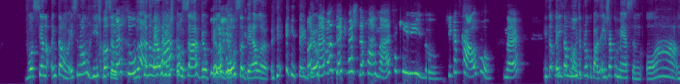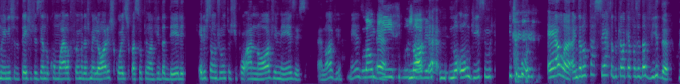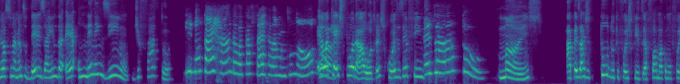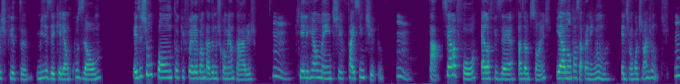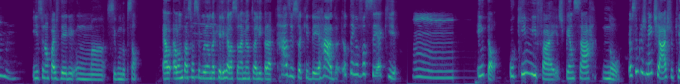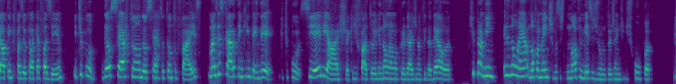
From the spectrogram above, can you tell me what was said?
Você não. Então, esse não é um risco você. Não é sua. Você não Exato. é o responsável pela bolsa dela. Entendeu? Não é você que vai estudar farmácia, querido. Fica calmo, né? Então, ele tá muito preocupado. Ele já começa lá no início do texto dizendo como ela foi uma das melhores coisas que passou pela vida dele. Eles estão juntos, tipo, há nove meses. É nove meses? Longuíssimos, é, nove. É, longuíssimos. E, tipo, ela ainda não tá certa do que ela quer fazer da vida. O relacionamento deles ainda é um nenenzinho, de fato. E não tá errada, ela tá certa, ela é muito nova. Ela quer explorar outras coisas e afins. Exato. Mas, apesar de tudo que foi escrito e a forma como foi escrito me dizer que ele é um cuzão, existe um ponto que foi levantado nos comentários Hum. que ele realmente faz sentido. Hum. Tá, se ela for, ela fizer as audições e ela não passar pra nenhuma, eles vão continuar juntos. Uhum. Isso não faz dele uma segunda opção. Ela, ela não tá só segurando aquele relacionamento ali pra caso isso aqui dê errado, eu tenho você aqui. Hum. Então, o que me faz pensar no? Eu simplesmente acho que ela tem que fazer o que ela quer fazer. E, tipo, deu certo não deu certo, tanto faz. Mas esse cara tem que entender que, tipo, se ele acha que de fato ele não é uma prioridade na vida dela, que pra mim, ele não é. Novamente, vocês nove meses juntos, gente, desculpa.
